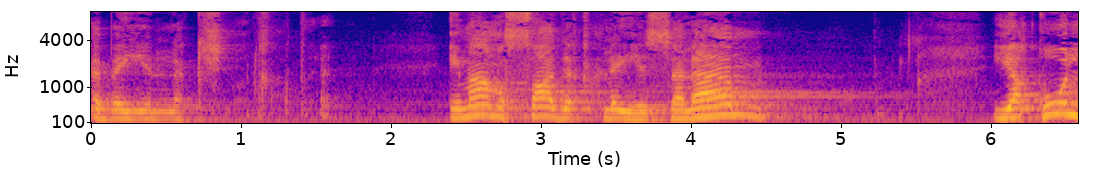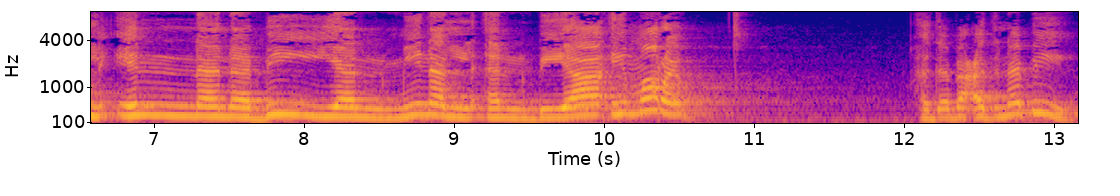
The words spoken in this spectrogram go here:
أبين لك شلون خاطئه إمام الصادق عليه السلام يقول إن نبيا من الأنبياء مرض. هذا بعد نبي.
